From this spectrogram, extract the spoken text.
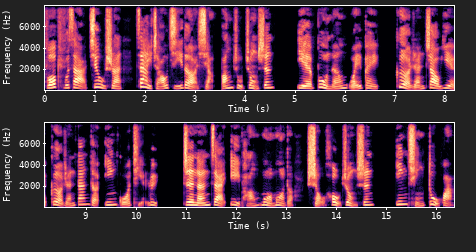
佛菩萨就算再着急的想帮助众生，也不能违背个人造业、个人担的因果铁律，只能在一旁默默的守候众生，殷勤度化，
